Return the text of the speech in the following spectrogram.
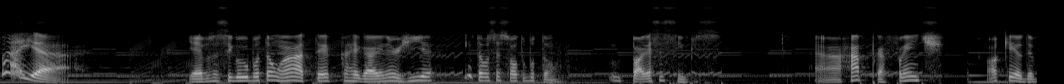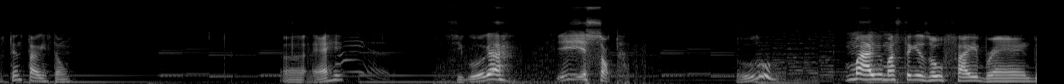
Fire! E aí você segura o botão A até carregar a energia, então você solta o botão. Parece simples. Aham, pra frente. Ok, eu devo tentar então. Uh, R. Segura. E solta. Uh. Mario masterizou o Firebrand.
